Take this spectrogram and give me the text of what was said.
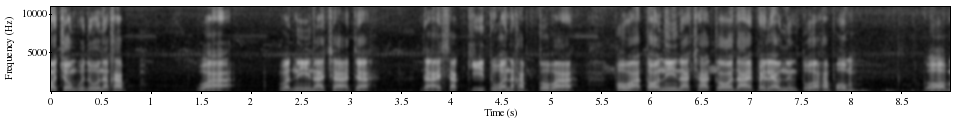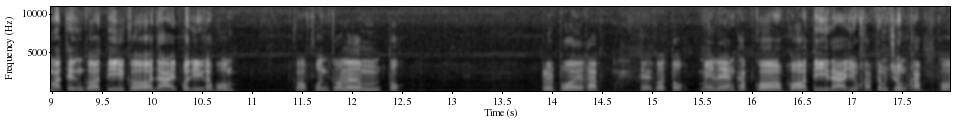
มาชมกันดูนะครับ ว่าวันนี้นาชาติจะได้สักกี่ตัวนะครับ ก็ว่าเพราะว่าตอนนี้นาชาติก็ได้ไปแล้วหนึ่งตัวครับผม ก็มาถึงก็ตีก็ได้พอดีครับผม ก็ฝนก็เริ่มตก โปรยๆครับ แต่ก็ตกไม่แรงครับ ก็พอตีได้อยู่ครับท่านผู้ชมครับ ก็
